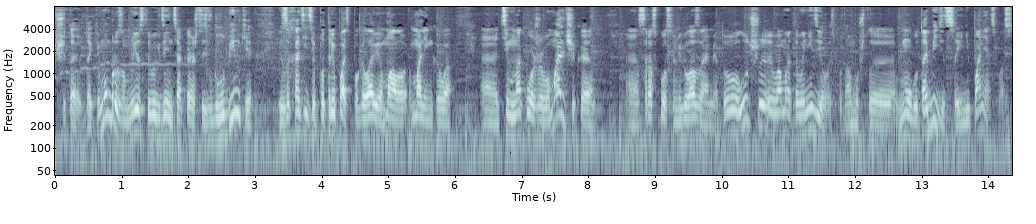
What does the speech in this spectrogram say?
считают таким образом, но если вы где-нибудь окажетесь в глубинке и захотите потрепать по голове мало, маленького э, темнокожего мальчика э, с раскосыми глазами, то лучше вам этого не делать, потому что могут обидеться и не понять вас.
